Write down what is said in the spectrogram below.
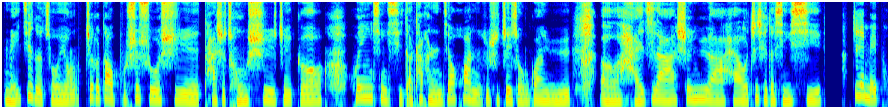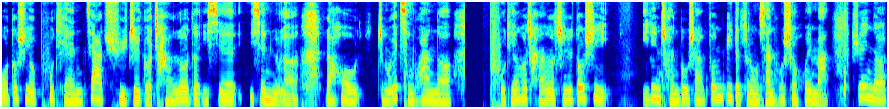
媒介的作用，这个倒不是说是他是从事这个婚姻信息的，他可能交换的就是这种关于呃孩子啊、生育啊，还有这些的信息。这些媒婆都是由莆田嫁去这个长乐的一些一些女人，然后怎么个情况呢？莆田和长乐其实都是以。一定程度上封闭的这种乡土社会嘛，所以呢，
